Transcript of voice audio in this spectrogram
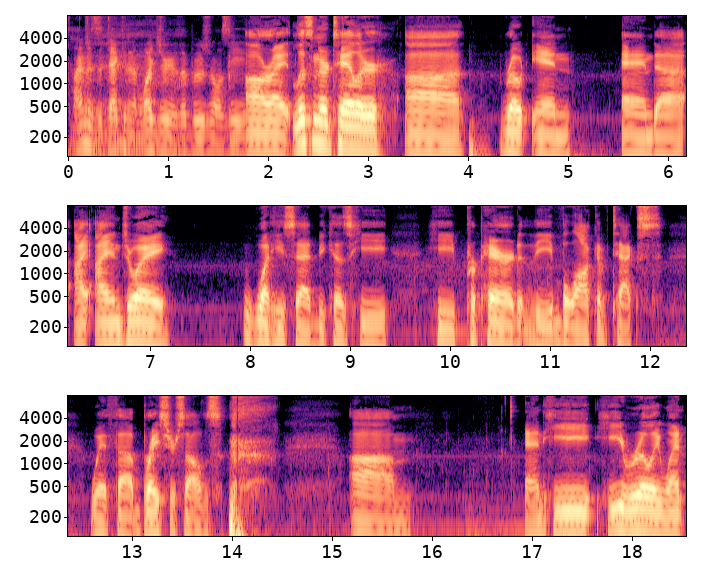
Time is a decadent luxury of the bourgeoisie. All right, listener Taylor uh, wrote in, and uh, I, I enjoy what he said because he he prepared the block of text with uh, "brace yourselves." um, and he he really went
